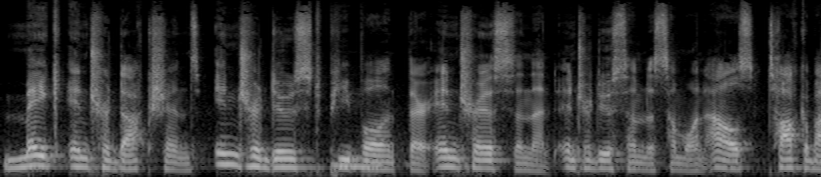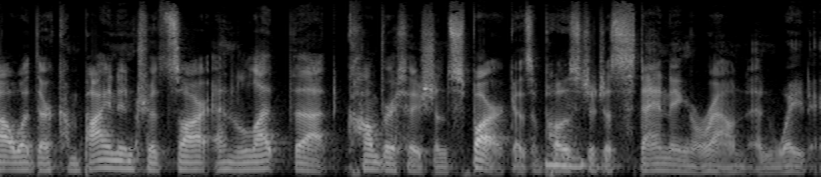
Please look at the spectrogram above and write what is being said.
make introductions, introduce people mm-hmm. and their interests, and then introduce them to someone else, talk about what their combined interests are, and let that conversation spark as opposed mm-hmm. to just standing around and waiting.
